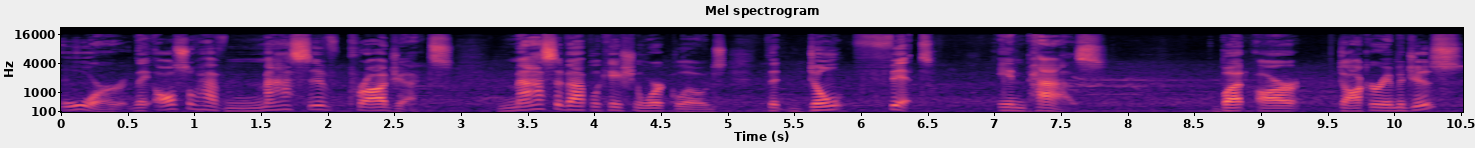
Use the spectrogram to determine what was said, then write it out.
or. They also have massive projects, massive application workloads that don't fit in PaaS, but are Docker images.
